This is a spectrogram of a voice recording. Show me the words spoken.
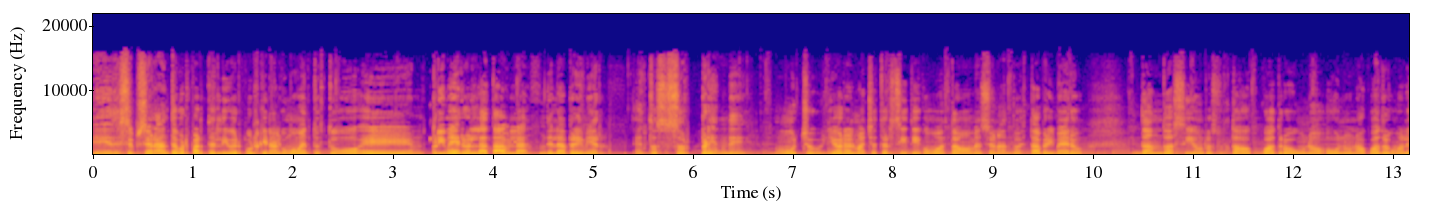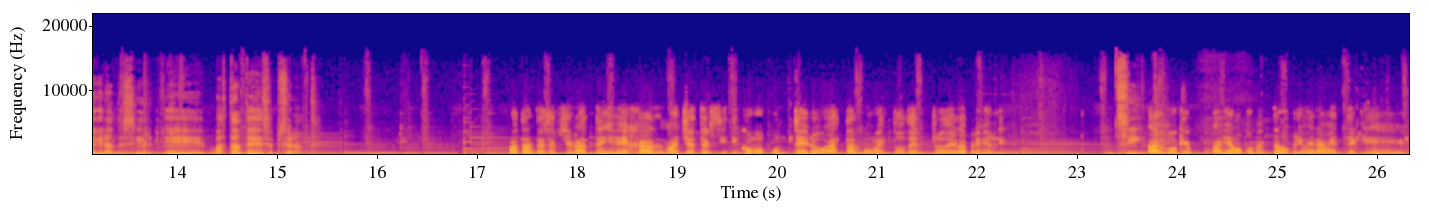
eh, decepcionante por parte del Liverpool, que en algún momento estuvo eh, primero en la tabla de la Premier. Entonces sorprende mucho. Y ahora el Manchester City, como estamos mencionando, está primero dando así un resultado 4 a 1 o un 1 a 4 como le quieran decir, eh, bastante decepcionante. Bastante decepcionante y deja al Manchester City como puntero hasta el momento dentro de la Premier League. Sí. Algo que habíamos comentado primeramente que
